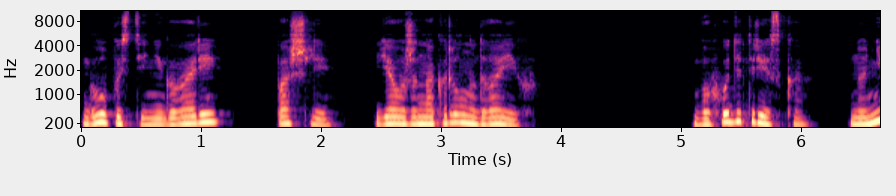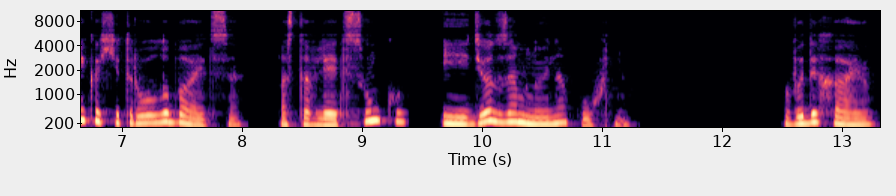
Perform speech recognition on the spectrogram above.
Глупости не говори. Пошли. Я уже накрыл на двоих. Выходит резко, но Ника хитро улыбается, оставляет сумку и идет за мной на кухню. Выдыхаю,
